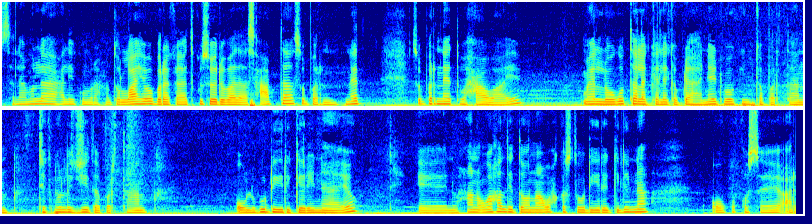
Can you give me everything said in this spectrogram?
asalaamullaahi calaykum waraxmatullaahi wabarakaatu ku soo dhawaada asxaabta subernet subernet waxaa waaye meel loogu talagalay gabdhaha networkinka bartaan teknolojiyada bartaan oo lagu dhiirigelinayo waxaan uga hadli doonaa wax kastoo dhiirigelina oo ku qoseeyo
